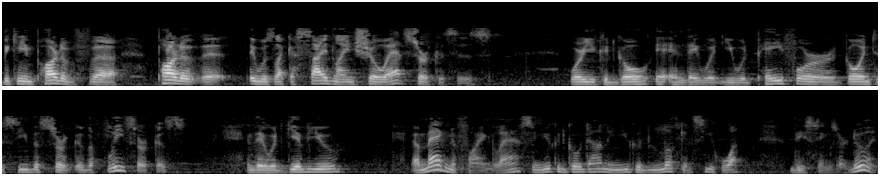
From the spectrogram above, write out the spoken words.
became part of uh, part of uh, it was like a sideline show at circuses where you could go and they would you would pay for going to see the circus the flea circus and they would give you a magnifying glass and you could go down and you could look and see what these things are doing.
